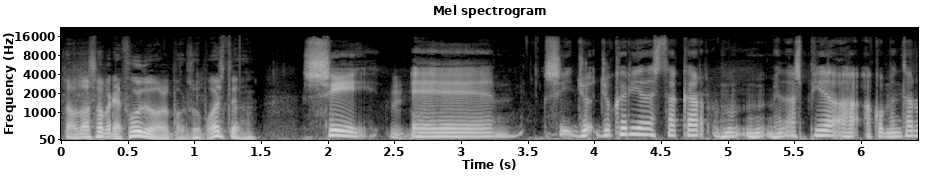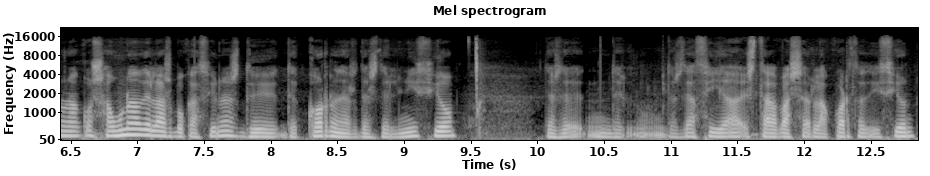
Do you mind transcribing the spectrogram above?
Todo sobre fútbol, por supuesto. Sí, eh, sí yo, yo quería destacar, me das pie a, a comentar una cosa. Una de las vocaciones de, de Corner desde el inicio, desde, de- desde hace ya, esta va a ser la cuarta edición,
